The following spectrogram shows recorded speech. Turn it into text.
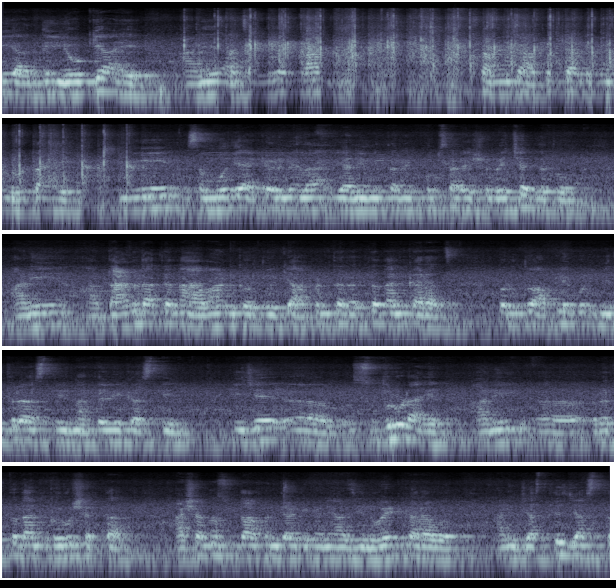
ही अगदी योग्य आहे. आणि चांगलं काम सरांच्या त्या ठिकाणी होत आहे. मी संबोधी अकॅडमीला या निमित्ताने खूप साऱ्या शुभेच्छा देतो. आणि दानदात्यांना आवाहन करतो की आपण तर रक्तदान कराच परंतु आपले कोण मित्र असतील नातेवाईक असतील की जे सुदृढ आहेत आणि रक्तदान करू शकतात अशांना सुद्धा आपण त्या ठिकाणी आज इन्व्हाइट करावं आणि जास्तीत जास्त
